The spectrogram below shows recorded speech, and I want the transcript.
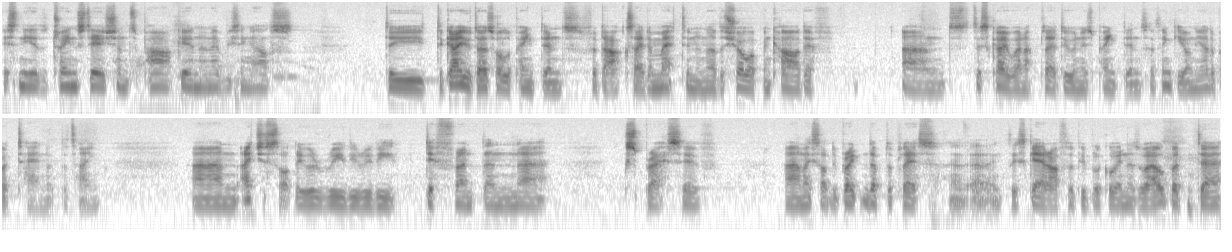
It's near the train station to park in and everything else. The the guy who does all the paintings for Darkside I met in another show up in Cardiff. And this guy went up there doing his paintings. I think he only had about 10 at the time. And I just thought they were really really different and uh, expressive. And I thought they brightened up the place. I think they scare off the people that go in as well but uh,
